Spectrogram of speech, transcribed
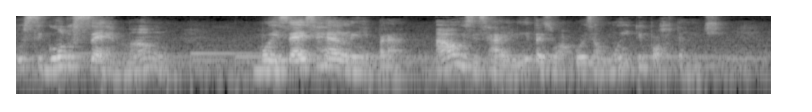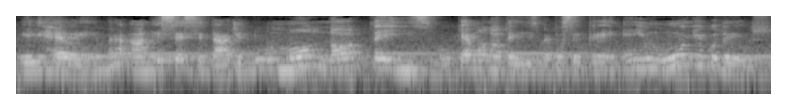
O segundo sermão, Moisés relembra aos israelitas uma coisa muito importante. Ele relembra a necessidade do monoteísmo. O que é monoteísmo? É você crer em um único Deus.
